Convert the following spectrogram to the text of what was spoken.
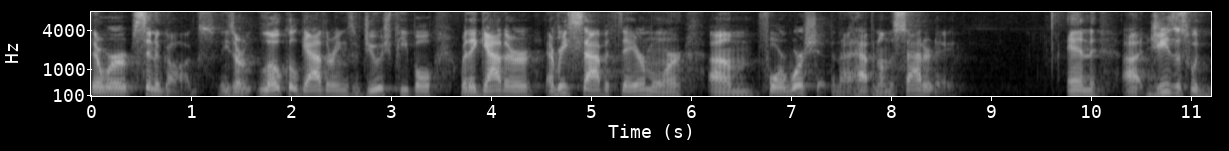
there were synagogues. These are local gatherings of Jewish people where they gather every Sabbath day or more um, for worship, and that happened on the Saturday. And uh, Jesus would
